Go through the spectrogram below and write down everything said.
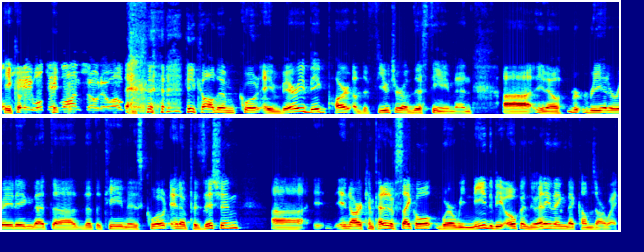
okay, he we'll take Juan Soto. Okay, he called him quote a very big part of the future of this team, and uh, you know, re- reiterating that uh, that the team is quote in a position uh, in our competitive cycle where we need to be open to anything that comes our way.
